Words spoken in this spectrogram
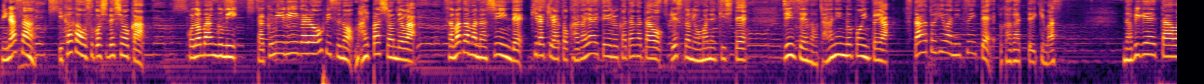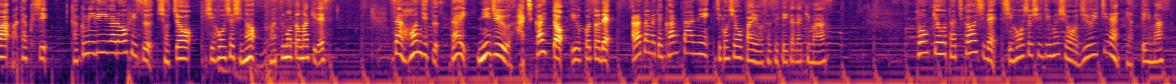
皆さんいかがお過ごしでしょうか？この番組「匠リーガルオフィスのマイパッション」ではさまざまなシーンでキラキラと輝いている方々をゲストにお招きして人生のターニングポイントやスタート秘話について伺っていきます。ナビゲーターは私匠リーガルオフィス所長司法書士の松本真希です。さあ本日第28回ということで改めて簡単に自己紹介をさせていただきます。東京立川市で司法書士事務所を11年やっています。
